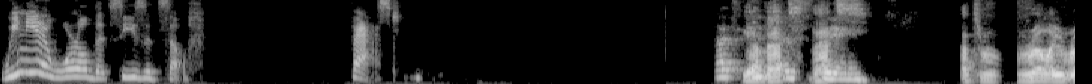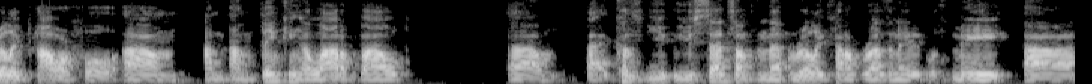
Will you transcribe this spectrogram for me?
we need a world that sees itself fast. That's yeah, that's that's that's really really powerful. Um, I'm I'm thinking a lot about um, because you you said something that really kind of resonated with me. Uh,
